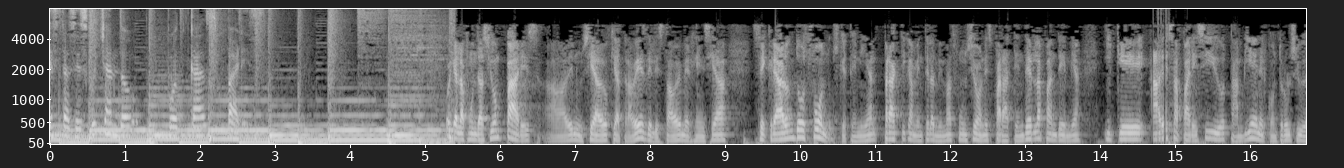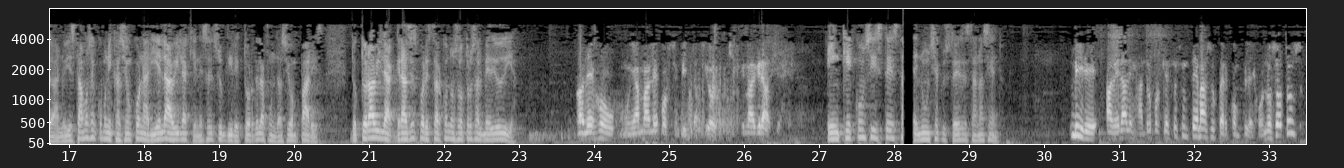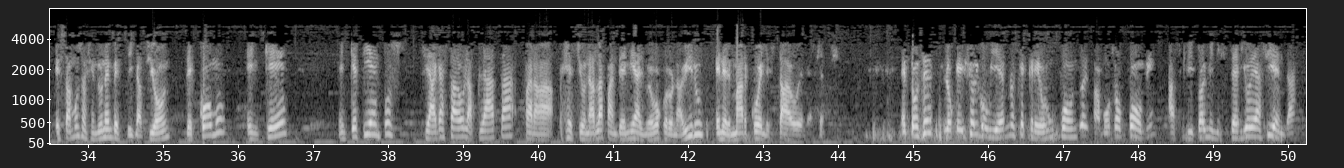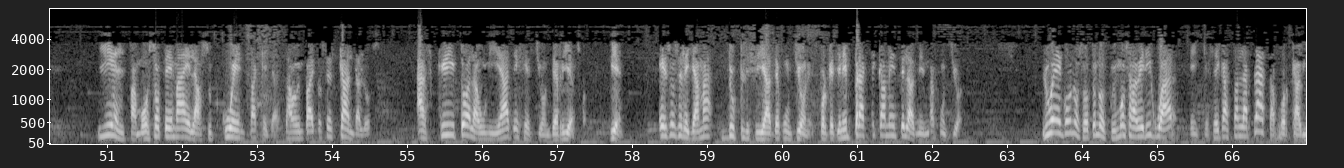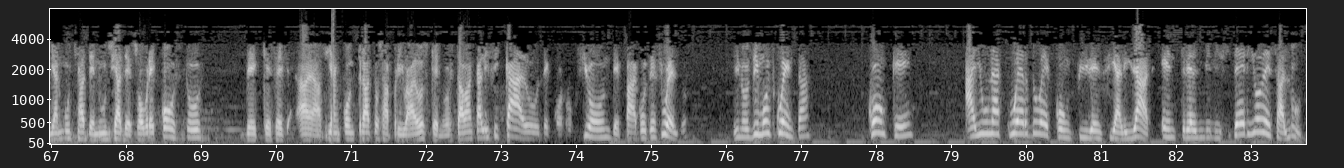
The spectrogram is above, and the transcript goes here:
Estás escuchando Podcast Pares. Oiga, la Fundación Pares ha denunciado que a través del estado de emergencia se crearon dos fondos que tenían prácticamente las mismas funciones para atender la pandemia y que ha desaparecido también el control ciudadano. Y estamos en comunicación con Ariel Ávila, quien es el subdirector de la Fundación Pares. Doctor Ávila, gracias por estar con nosotros al mediodía. Alejo, muy amable por su invitación. Muchísimas gracias. ¿En qué consiste esta denuncia que ustedes están haciendo? Mire, a ver Alejandro, porque esto es un tema súper complejo. Nosotros estamos haciendo una investigación de cómo, en qué, en qué tiempos se ha gastado la plata para gestionar la pandemia del nuevo coronavirus en el marco del estado de emergencia. Entonces, lo que hizo el gobierno es que creó un fondo, el famoso FOME, adscrito al Ministerio de Hacienda, y el famoso tema de la subcuenta, que ya ha estado en varios escándalos, adscrito a la unidad de gestión de riesgo. Bien, eso se le llama duplicidad de funciones, porque tienen prácticamente las mismas funciones. Luego nosotros nos fuimos a averiguar en qué se gastan la plata, porque habían muchas denuncias de sobrecostos, de que se hacían contratos a privados que no estaban calificados, de corrupción, de pagos de sueldos, y nos dimos cuenta con que hay un acuerdo de confidencialidad entre el Ministerio de Salud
